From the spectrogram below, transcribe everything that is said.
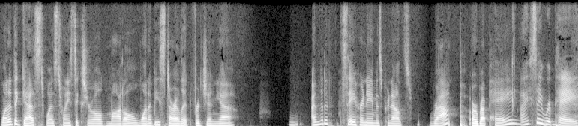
one of the guests was 26 year old model, wannabe starlet, Virginia. I'm going to say her name is pronounced Rap or Rape. I say repay.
